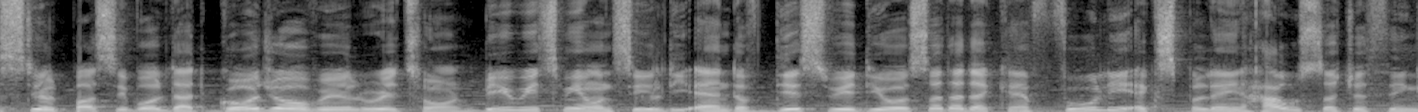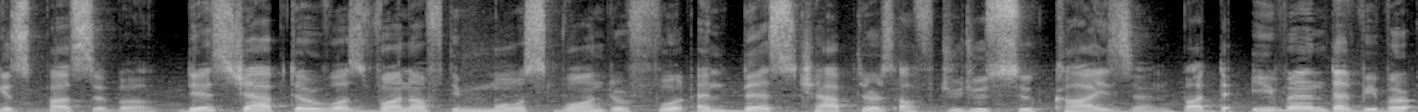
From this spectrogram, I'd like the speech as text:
still possible that Gojo will return. Be with me until the end of this video so that I can fully explain how such a thing is possible. This chapter was one of the most wonderful and best chapters of Jujutsu Kaisen, but the event that we were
